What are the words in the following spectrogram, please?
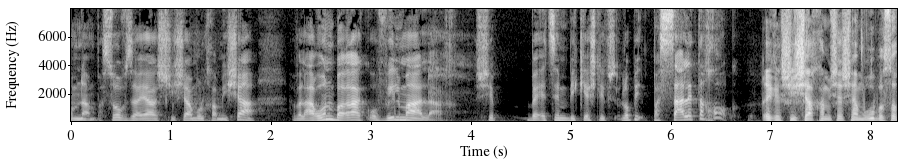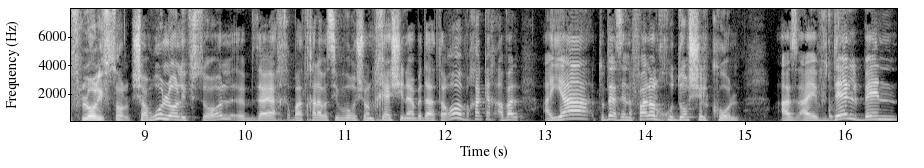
אמנם בסוף זה היה שישה מול חמישה, אבל אהרן ברק הוביל מהלך שבעצם ביקש לפסול, לא, פסל את החוק. רגע, שישה חמישה שאמרו בסוף לא לפסול. שאמרו לא לפסול, זה היה בהתחלה בסיבוב הראשון חשין היה בדעת הרוב, אחר כך, אבל היה, אתה יודע, זה נפל על חודו של קול. אז ההבדל בין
